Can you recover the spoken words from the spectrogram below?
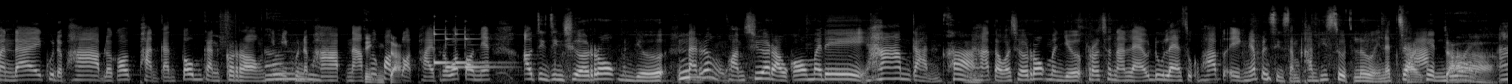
มันได้คุณภาพ แล้วก็ผ่านการต้มการกรองที่มีคุณภาพนะจริงเพื่อความจ้ะปลอดภัย เพราะว่าตอนเนี้ยเอาจริง ๆ เชื้อโรคมันเยอะ แต่เรื่องของความเชื่อเราก็ไม่ได้ห้ามกันค่ะนะคะแต่ว่าเชื้อโรคมันเยอะเพราะฉะนั้นแล้วดูแลสุขภาพตัวเองเนี่ยเป็นสิ่งสำคัญที่สุดเลยนะจ๊ะเห็นด้วยจ้า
